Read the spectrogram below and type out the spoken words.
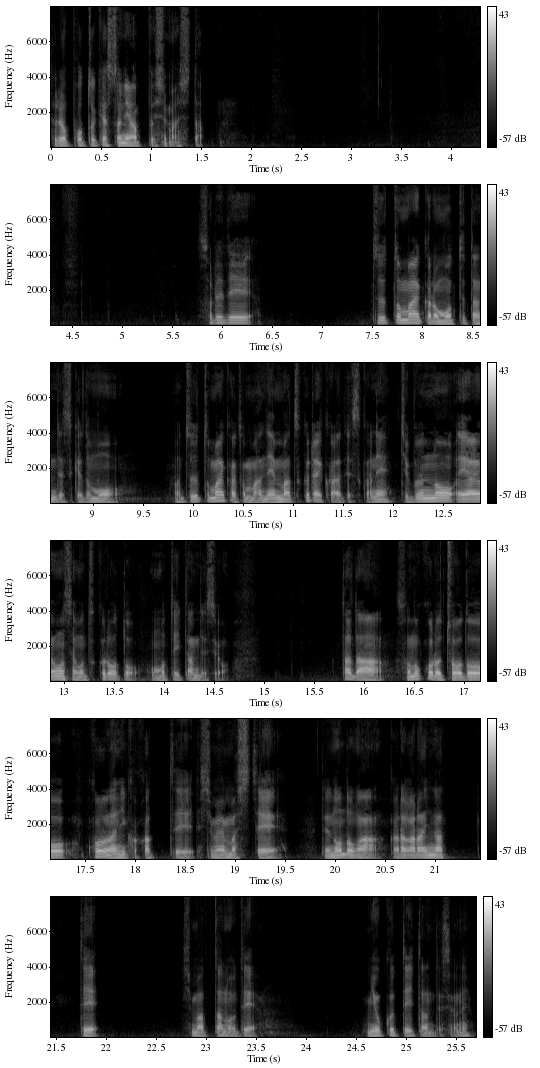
それをポッドキャストにアップしました。それでずっと前から思ってたんですけども、まあ、ずっと前からまあ年末くらいからですかね。自分の AI 音声も作ろうと思っていたんですよ。ただその頃ちょうどコロナにかかってしまいましてで喉がガラガラになってしまったので見送っていたんですよね。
